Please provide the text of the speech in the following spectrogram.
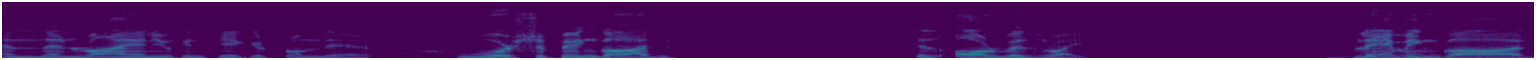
and then Ryan, you can take it from there. Worshipping God is always right. Blaming God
